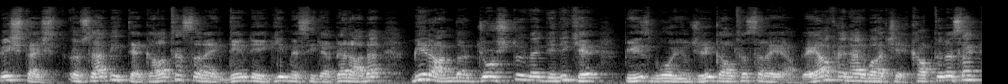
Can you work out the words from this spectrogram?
Beşiktaş özellikle Galatasaray'ın devreye girmesiyle beraber bir anda coştu ve dedi ki biz bu oyuncuyu Galatasaray'a veya Fenerbahçe'ye kaptırırsak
